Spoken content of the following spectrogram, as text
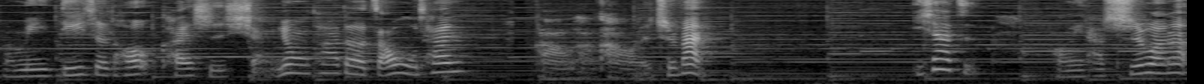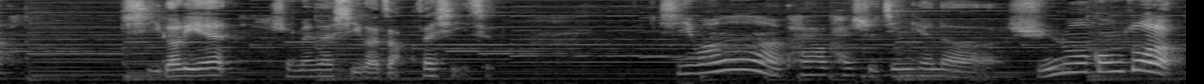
猫咪低着头开始享用它的早午餐，靠靠靠的吃饭。一下子，猫咪它吃完了，洗个脸，顺便再洗个澡，再洗一次。洗完了，它要开始今天的巡逻工作了。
